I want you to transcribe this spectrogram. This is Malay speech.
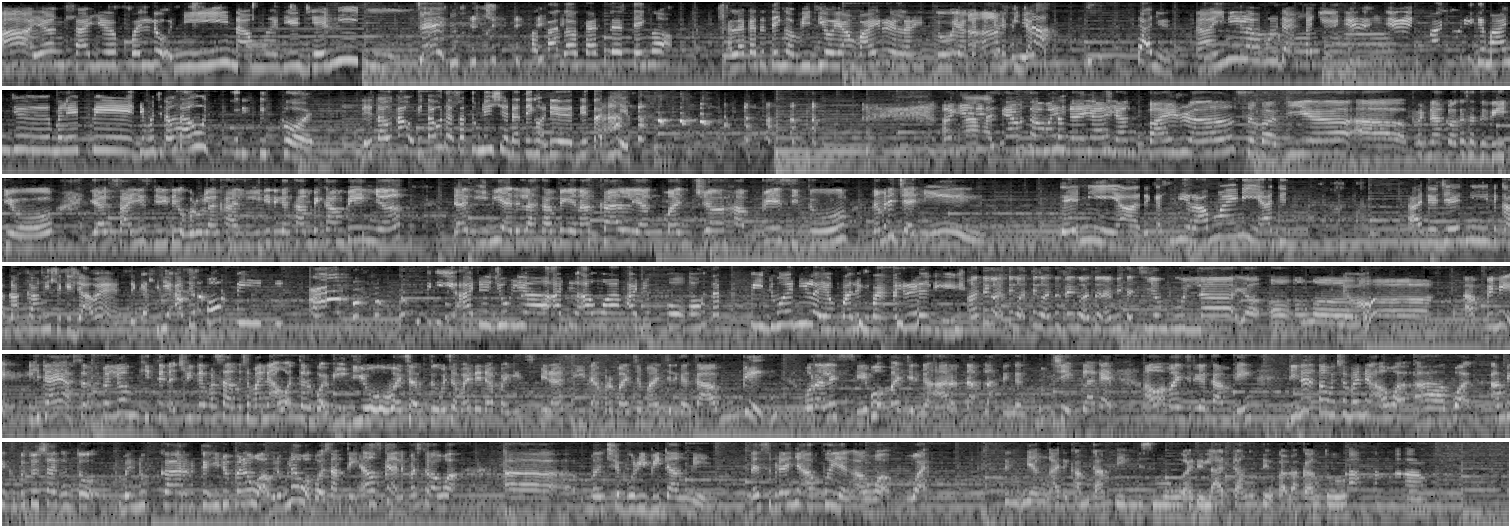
Ah, yang saya peluk ni nama dia Jenny. Jenny kalau kata tengok kalau kata tengok video yang viral hari tu yang kata Ah, kena pijak inilah. Budaknya. Ah, inilah budaknya. Dia dia pagi ni dia manja, melepek, dia macam tahu-tahu dia ikut. Dia tahu-tahu, dia tahu dah satu Malaysia dah tengok dia dia tak behave. Okay, Ah, kita sekarang bersama Hidayah yang viral sebab dia uh, pernah keluarkan satu video yang saya sendiri tengok berulang kali. Dia dengan kambing-kambingnya dan ini adalah kambing yang nakal yang manja habis itu. Nama dia Jenny. Jenny, ah dekat sini ramai ni ada ada Jenny dekat belakang ni sekejap eh. Dekat sini ada Poppy. Lagi ada Julia, ada Awang, ada Poh. Tapi dua ni lah yang paling viral ni. Ah, tengok, tengok, tengok tu, tengok tu. Nak minta cium pula. Ya Allah. Ya. Apa ni, Hidayah, sebelum kita nak cerita pasal macam mana awak terbuat video macam tu, macam mana dapat inspirasi nak bermanja-manja dengan kambing. Orang lain sibuk manja dengan arnab lah, dengan kucing lah kan. Awak manja dengan kambing. Dina tahu macam mana awak uh, buat ambil keputusan untuk menukar kehidupan awak. Mula-mula awak buat something else kan. Lepas tu awak uh, menceburi bidang ni. Dan sebenarnya apa yang awak buat yang ada kambing-kambing ni semua ada ladang tengok kat belakang tu Uh,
